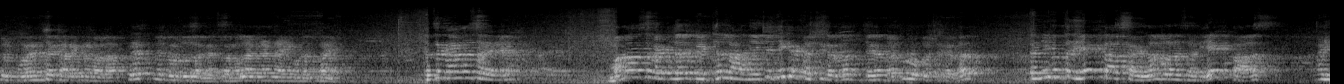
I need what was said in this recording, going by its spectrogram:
तर मुलांच्या कार्यक्रमाला प्रयत्न करतो जाण्याचा. मुलांना नाही म्हणत नाही. त्याचं कारण मला असं वाटलं विठ्ठल लहानाचे ठीक आहे कष्ट करतात जगात भरपूर लोक कष्ट करतात. त्यांनी फक्त एक तास काढला मुलांसाठी एक तास. आणि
